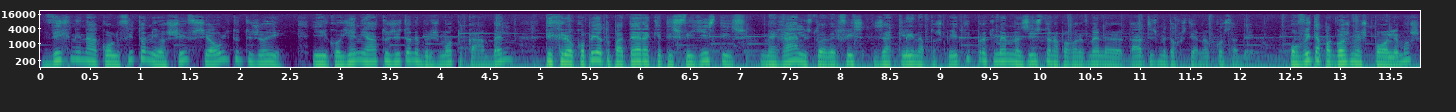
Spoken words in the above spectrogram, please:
δείχνει να ακολουθεί τον Ιωσήφ σε όλη του τη ζωή. Η οικογένειά του ζει τον εμπρισμό του Κάμπελ, τη χρεοκοπία του πατέρα και της φυγής της μεγάλης του αδερφής Ζακλίν από το σπίτι, προκειμένου να ζήσει τον απαγορευμένο ερωτά της με τον χριστιανό Κωνσταντίνο. Ο Β' Παγκόσμιος Πόλεμος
